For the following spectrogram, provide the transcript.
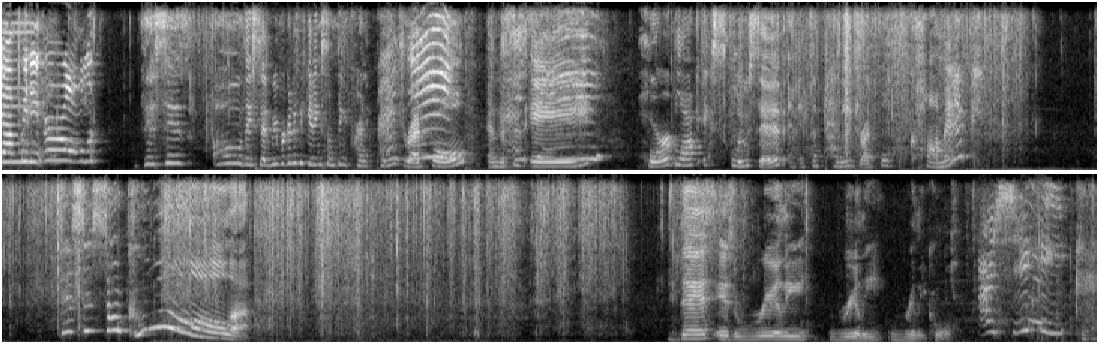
that pretty girl. This is. Oh, they said we were going to be getting something Penny Dreadful, and this is a horror block exclusive, and it's a Penny Dreadful comic. This is so cool. This is really, really, really cool. I see. Okay.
